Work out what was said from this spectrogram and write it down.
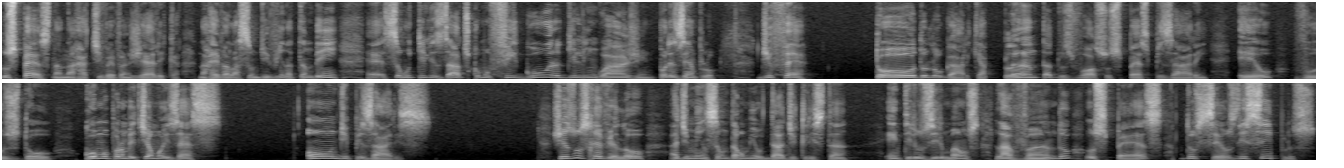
Os pés, na narrativa evangélica, na revelação divina, também é, são utilizados como figura de linguagem, por exemplo, de fé. Todo lugar que a planta dos vossos pés pisarem, eu vos dou, como prometi a Moisés onde pisares. Jesus revelou a dimensão da humildade cristã entre os irmãos, lavando os pés dos seus discípulos.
